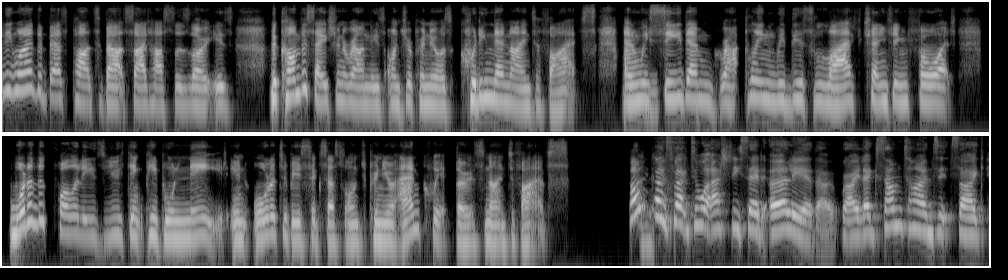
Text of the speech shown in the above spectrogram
think one of the best parts about side hustlers, though, is the conversation around these entrepreneurs quitting their nine to fives. And we mm-hmm. see them grappling with this life changing thought. What are the qualities you think people need in order to be a successful entrepreneur and quit those nine to fives? Kind of goes back to what Ashley said earlier, though, right? Like sometimes it's like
